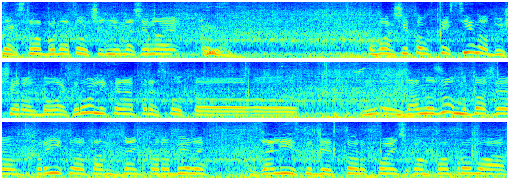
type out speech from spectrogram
як слабо наточені, починає ваші товкти стіну, дужче розбивати ролики на пресу, то за ножом навіть приїхали там день поробили, заліз туди, торг пальчиком попробував,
